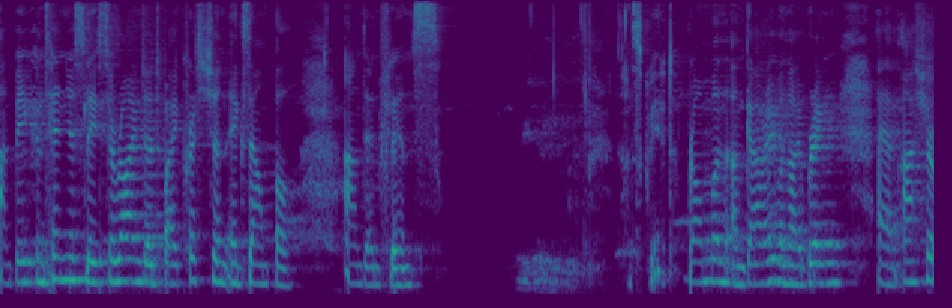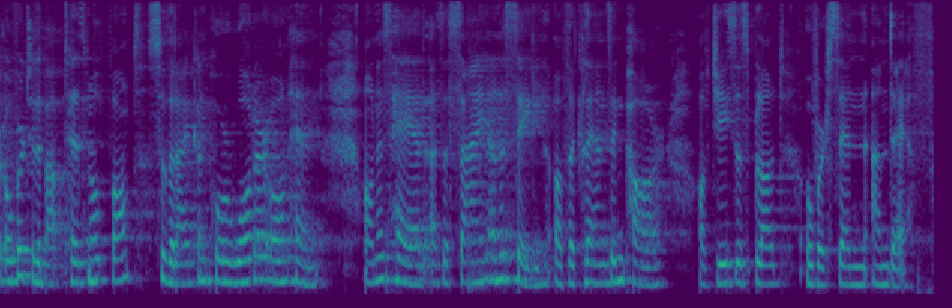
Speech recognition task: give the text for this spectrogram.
and be continuously surrounded by Christian example and influence. That's great. Bronwyn and Gary will now bring um, Asher over to the baptismal font so that I can pour water on him, on his head, as a sign and a seal of the cleansing power of Jesus' blood over sin and death.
